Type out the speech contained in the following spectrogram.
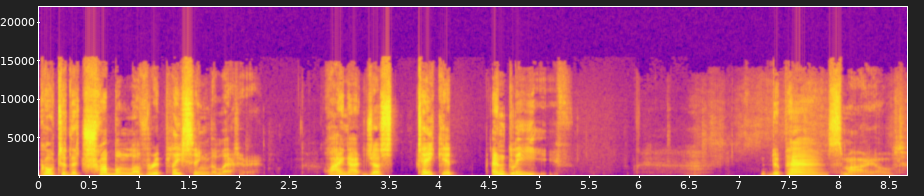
go to the trouble of replacing the letter? Why not just take it and leave? Dupin smiled.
